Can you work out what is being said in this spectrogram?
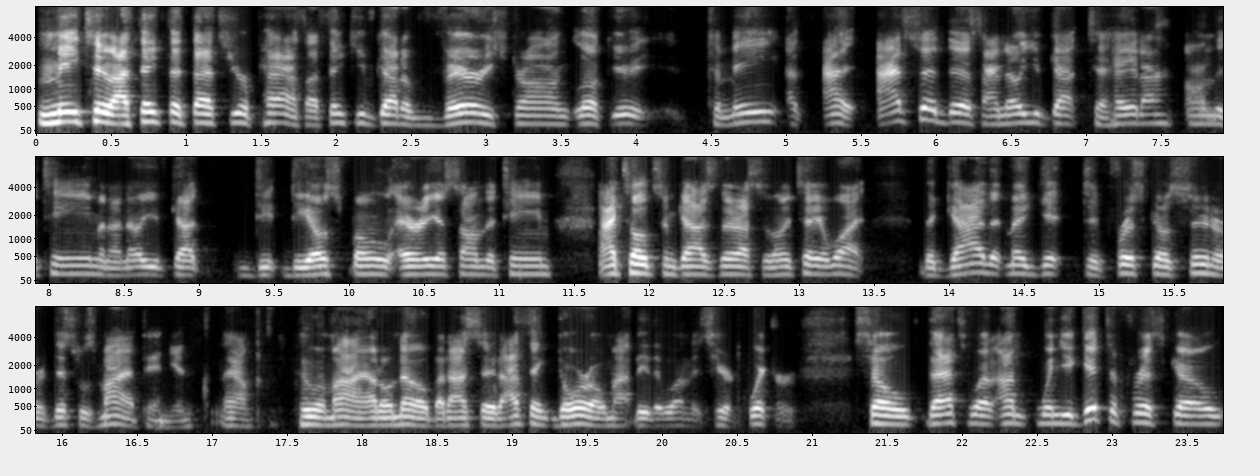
Me too. I think that that's your path. I think you've got a very strong look. You to me, I, I have said this. I know you've got Tejeda on the team, and I know you've got Di- Diosbel Arias on the team. I told some guys there. I said, let me tell you what. the guy that may get to Frisco sooner. This was my opinion. Now, who am I? I don't know, but I said I think Dorow might be the one that's here quicker. So that's what I'm. When you get to Frisco,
